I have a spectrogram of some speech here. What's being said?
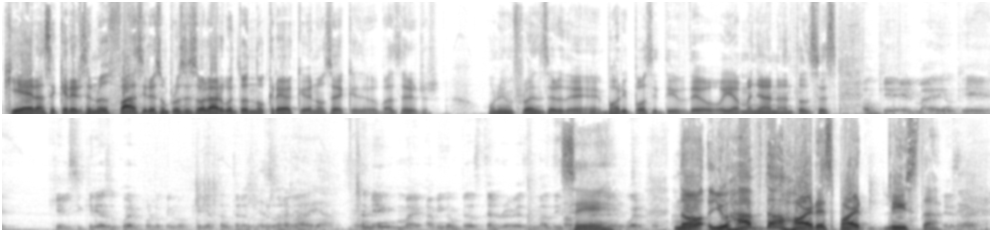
quiérase, quererse no es fácil, es un proceso largo, entonces no crea que, no sé, que va a ser un influencer de body positive de hoy a mañana. Entonces, Aunque el mae dijo que, que él sí quería su cuerpo, lo que no quería tanto era su Su personalidad. También, mae, amigo, empezaste al revés, más difícil Sí. el cuerpo. no, you have the hardest part lista. Exacto.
